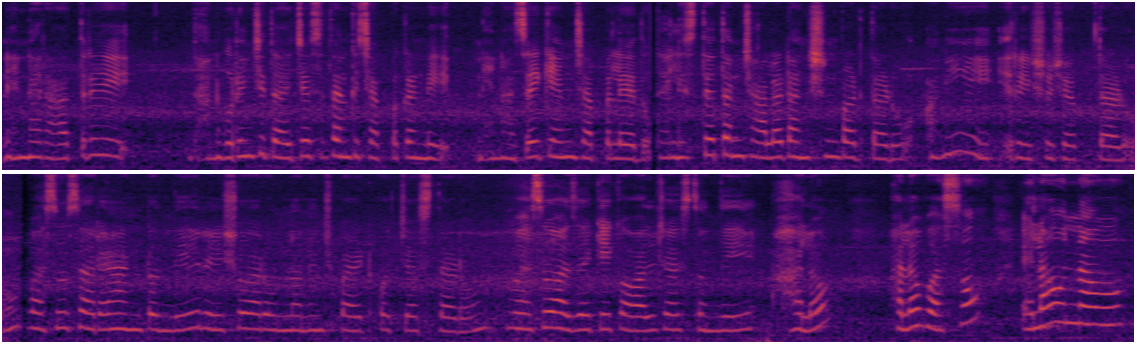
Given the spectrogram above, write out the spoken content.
నిన్న రాత్రి దాని గురించి దయచేసి తనకి చెప్పకండి. నేను అజయ్కి ఏం చెప్పలేదు. తెలిస్తే తను చాలా టెన్షన్ పడతాడు అని రీషు చెప్తాడు. వసు సరే అంటుంది. రీషు ఆ రూమ్లో నుంచి బయటకు వచ్చేస్తాడు. వసు అజయ్కి కాల్ చేస్తుంది. హలో? హలో వసు? ఎలా ఉన్నావు?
